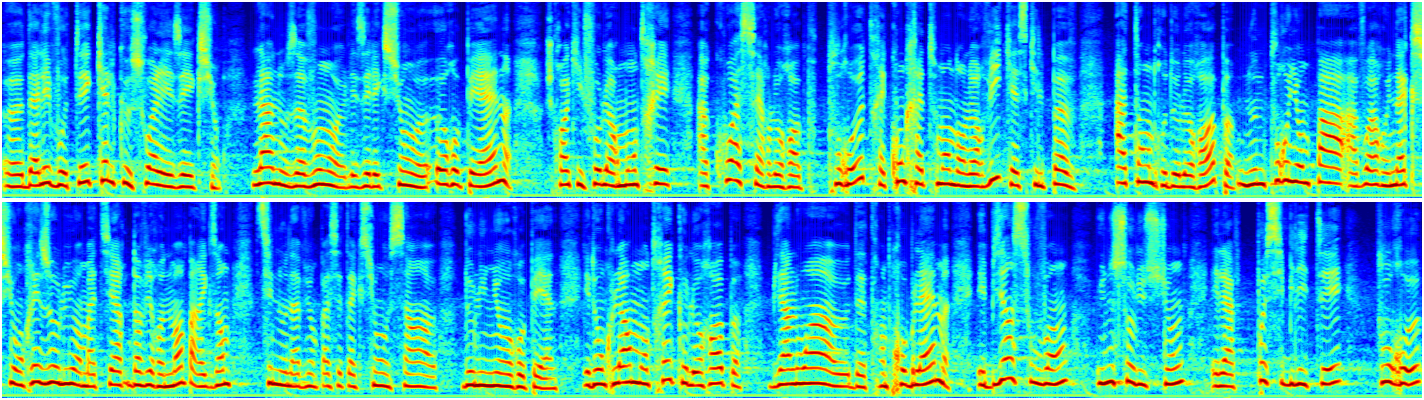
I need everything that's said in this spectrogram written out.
euh, d'aller voter, quelles que soient les élections. Là, nous avons euh, les élections européennes. Je crois qu'il faut leur montrer à quoi sert l'Europe pour eux, très concrètement dans leur vie, qu'est-ce qu'ils peuvent attendre de l'Europe? Nous ne pourrions pas avoir une action résolue en matière d'environnement, par exemple, si nous n'avions pas cette action au sein de l'Union européenne. Et donc leur montrer que l'Europe, bien loin d'être un problème, est bien souvent une solution et la possibilité pour eux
